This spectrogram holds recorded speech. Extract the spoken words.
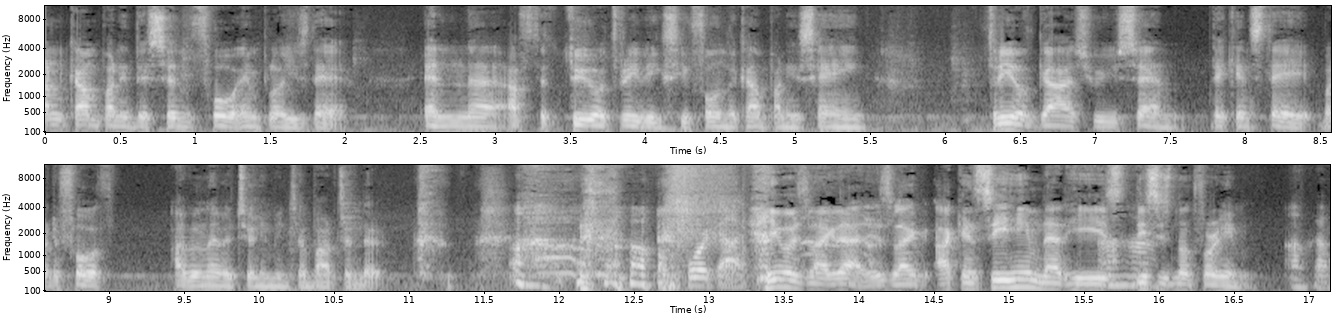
one company they sent four employees there, and uh, after two or three weeks, he phoned the company saying, three of guys who you send they can stay, but the fourth. I will never turn him into a bartender. oh, poor guy. he was like that. It's like I can see him that he is. Uh-huh. This is not for him. Okay.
